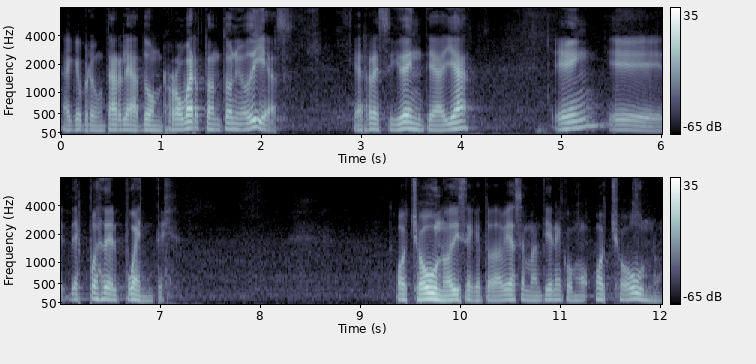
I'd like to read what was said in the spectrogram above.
Hay que preguntarle a don Roberto Antonio Díaz, que es residente allá en eh, después del puente. 8-1, dice que todavía se mantiene como 8-1.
